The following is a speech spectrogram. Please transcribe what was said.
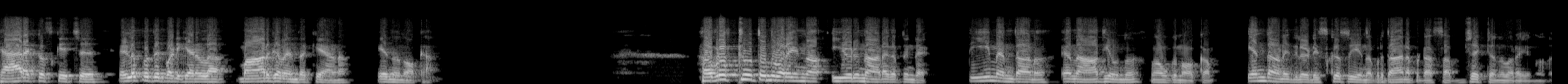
ക്യാരക്ടർ സ്കെച്ച് എളുപ്പത്തിൽ പഠിക്കാനുള്ള മാർഗം എന്തൊക്കെയാണ് എന്ന് നോക്കാം. ഹവർ ട്രൂത്ത് എന്ന് പറയുന്ന ഈ ഒരു നാടകത്തിന്റെ തീം എന്താണ് എന്ന് ആദ്യം ഒന്ന് നമുക്ക് നോക്കാം. എന്താണ് ഇതിൽ ഡിസ്കസ് ചെയ്യുന്ന പ്രധാനപ്പെട്ട സബ്ജക്റ്റ് എന്ന് പറയുന്നത്?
